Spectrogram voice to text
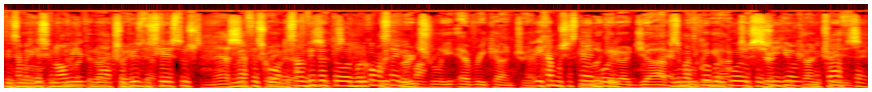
της Αμερικής συγγνώμη, να αξιοποιήσουν τις σχέσεις τους με αυτές τις χώρες. Αν δείτε το εμπορικό μας έλλειμμα, είχαμε ουσιαστικά ελληματικό εμπορικό ισοζύγιο με κάθε ε,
